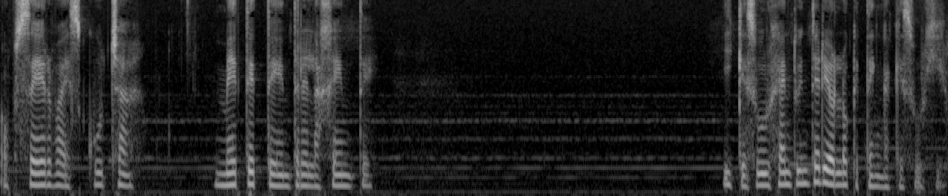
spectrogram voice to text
Observa, escucha, métete entre la gente y que surja en tu interior lo que tenga que surgir.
